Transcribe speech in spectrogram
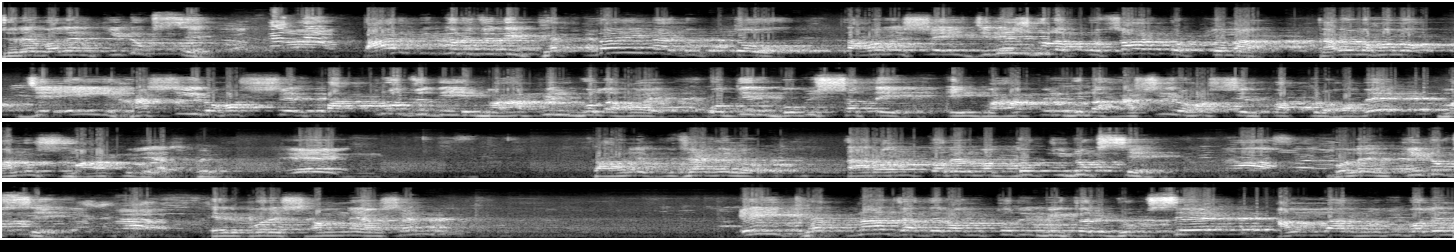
জোরে বলেন, কি ঢুকছে? তার ভিতরে যদি ফেতনাই না তাহলে সেই জিনিসগুলো প্রচার করতো না। কারণ হলো যে এই হাসি রহস্যের পাত্র যদি এই হয় অতির ভবিষ্যতে এই হাসি রহস্যের পাত্র হবে মানুষ মাহফিলে আসবে তাহলে বোঝা গেল তার অন্তরের মধ্যে কি ঢুকছে? বলেন কি ঢুকছে? এরপরে সামনে আসেন এই ফেতনা যাদের অন্তরের ভিতরে ঢুকছে, আল্লাহর নবী বলেন,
